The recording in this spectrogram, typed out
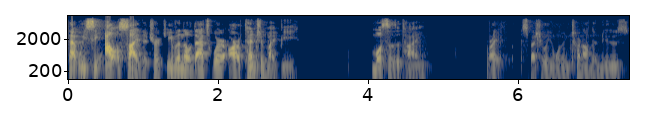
that we see outside the church, even though that's where our attention might be most of the time, right? Especially when we turn on the news.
